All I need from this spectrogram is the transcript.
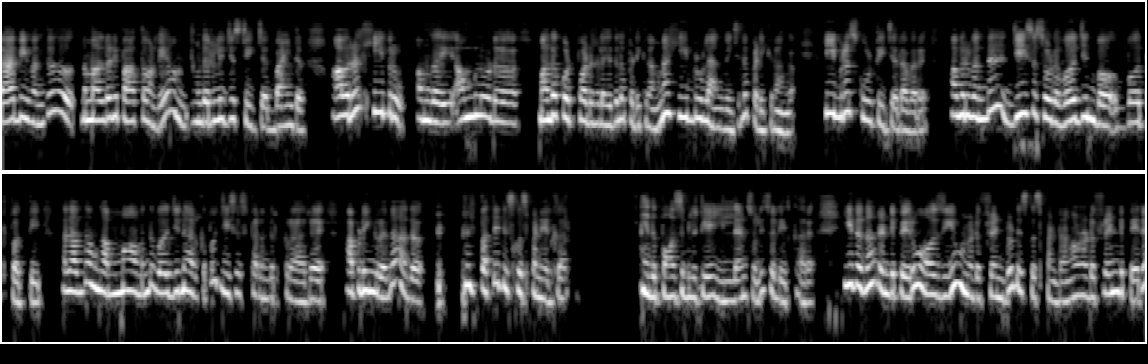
ரேபி வந்து நம்ம ஆல்ரெடி பார்த்தோம் இல்லையா? அந்த ரிலிஜியஸ் டீச்சர் பைண்டர் அவர் ஹீப்ரூ அவங்க அவங்களோட மத கோட்பாடுகளை எதுல படிக்கிறாங்கன்னா ஹீப்ரூ லாங்குவேஜ்ல படிக்கிறாங்க. ஹீப்ரூ ஸ்கூல் டீச்சர் அவர். அவர் வந்து ஜீசஸோட வெர்ஜின் பர்த் பத்தி. அதாவது அவங்க அம்மா வந்து வெர்ஜினா இருக்கப்போ ஜீசஸ் பிறந்திருக்கிறாரு. அப்படிங்கறத அதை பத்தி டிஸ்கஸ் பண்ணியிருக்காரு. இது பாசிபிலிட்டியே இல்லைன்னு சொல்லி சொல்லியிருக்காரு. இதை தான் ரெண்டு பேரும் ஆசியும் உன்னோட ஃப்ரெண்டும் டிஸ்கஸ் பண்ணுறாங்க உன்னோட ஃப்ரெண்டு பேர்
